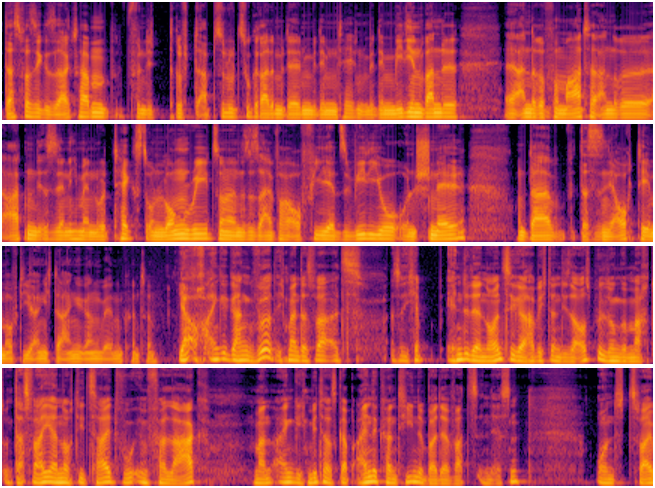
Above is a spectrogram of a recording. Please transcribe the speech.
das, was Sie gesagt haben, finde ich, trifft absolut zu, gerade mit, der, mit, dem, mit dem Medienwandel. Äh, andere Formate, andere Arten. Es ist ja nicht mehr nur Text und Longread, sondern es ist einfach auch viel jetzt Video und schnell. Und da, das sind ja auch Themen, auf die eigentlich da eingegangen werden könnte. Ja, auch eingegangen wird. Ich meine, das war als also ich habe Ende der 90er habe ich dann diese Ausbildung gemacht und das war ja noch die Zeit, wo im Verlag man eigentlich mittags gab eine Kantine bei der Watz in Essen und zwei,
